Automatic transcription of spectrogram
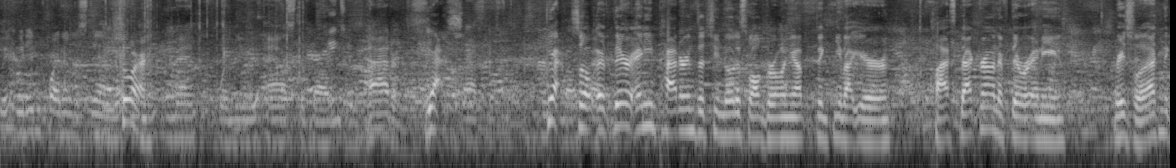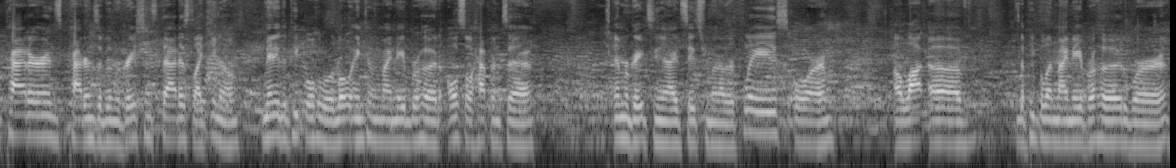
We, we didn't quite understand Sure. what you meant when you asked about patterns. Yes. Yeah, so if there are any patterns that you noticed while growing up, thinking about your class background, if there were any racial ethnic patterns, patterns of immigration status, like, you know, many of the people who were low income in my neighborhood also happened to immigrate to the United States from another place, or a lot of the people in my neighborhood were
